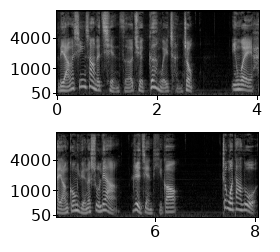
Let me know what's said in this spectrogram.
良心上的谴责却更为沉重，因为海洋公园的数量日渐提高，中国大陆、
